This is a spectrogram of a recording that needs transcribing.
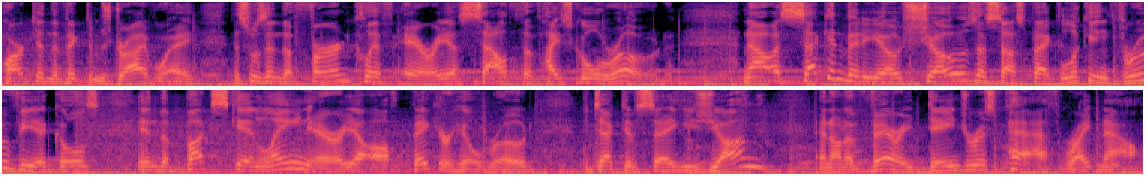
parked in the victim's driveway. This was in the Ferncliff area south of High School Road. Now, a second video shows a suspect looking through vehicles in the Buckskin Lane area off Baker Hill Road. Detectives say he's young and on a very dangerous path right now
